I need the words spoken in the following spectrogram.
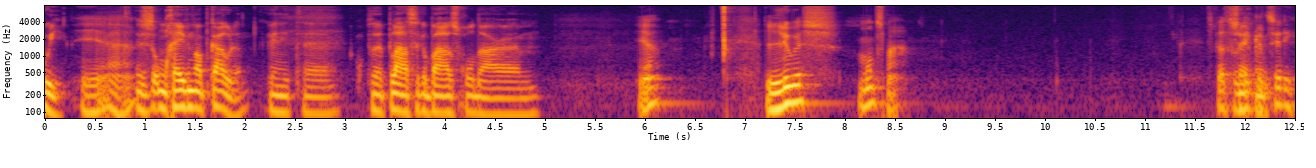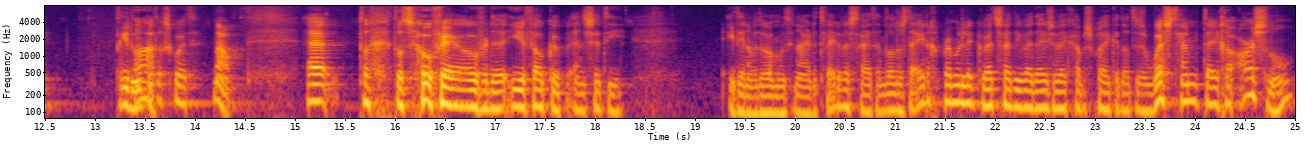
Oei. Ja. Dus de omgeving op Koude. Ik weet niet, eh, de plaatselijke basisschool daar. ehm, Ja. Louis Monsma. Speelt voor Lincoln. City. Drie doelpunten Ah. gescoord. Nou, eh, tot, tot zover over de IFL Cup en City. Ik denk dat we door moeten naar de tweede wedstrijd. En dat is de enige Premier League wedstrijd die wij deze week gaan bespreken. Dat is West Ham tegen Arsenal.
